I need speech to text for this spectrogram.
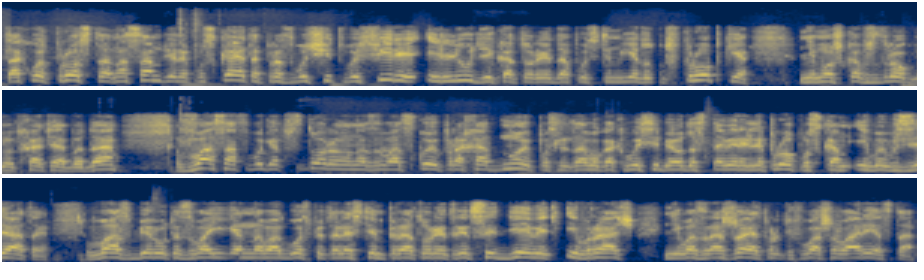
Так вот, просто на самом деле, пускай это прозвучит в эфире, и люди, которые, допустим, едут в пробке, немножко вздрогнут хотя бы, да, вас отводят в сторону на заводской проходной после того, как вы себя удостоверили пропуском, и вы взяты. Вас берут из военного госпиталя с температурой 39, и врач не возражает против вашего ареста.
